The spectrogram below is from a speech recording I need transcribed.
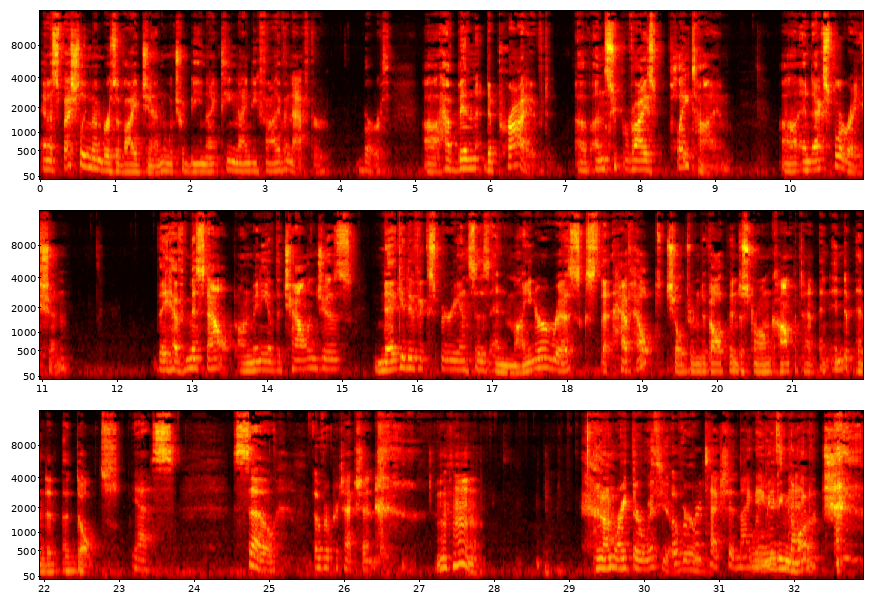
and especially members of iGen, which would be 1995 and after birth, uh, have been deprived of unsupervised playtime uh, and exploration. They have missed out on many of the challenges, negative experiences, and minor risks that have helped children develop into strong, competent, and independent adults. yes. So overprotection. mm-hmm. And I'm right there with you. We're, overprotection. My we're name leading is the march.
